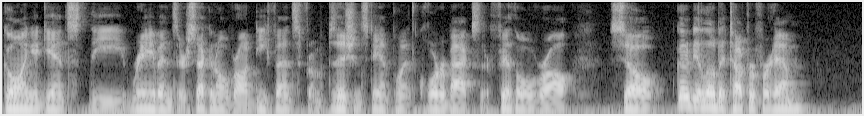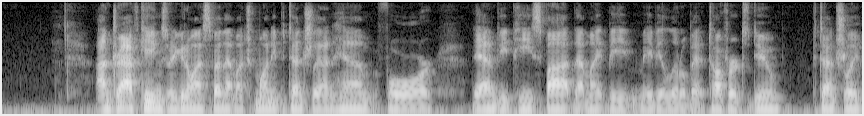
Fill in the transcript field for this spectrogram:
going against the Ravens, their second overall defense from a position standpoint. The quarterbacks, their fifth overall, so going to be a little bit tougher for him. On DraftKings, are you going to want to spend that much money potentially on him for the MVP spot? That might be maybe a little bit tougher to do potentially.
